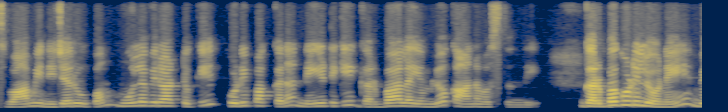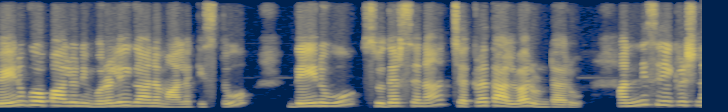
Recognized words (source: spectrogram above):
స్వామి నిజరూపం మూల విరాట్టుకి కుడి పక్కన నేటికి గర్భాలయంలో కానవస్తుంది. గర్భగుడిలోనే వేణుగోపాలుని మురళీగానం ఆలకిస్తూ దేనువు సుదర్శన చక్రతాల్వార్ ఉంటారు. అన్ని శ్రీకృష్ణ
